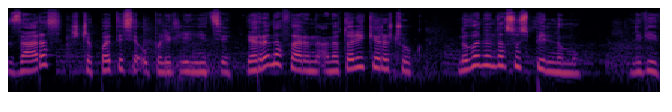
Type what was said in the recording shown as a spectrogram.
зараз щепитися у поліклініці. Ірина Ферен, Анатолій Киричук. Новини на Суспільному. Львів.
